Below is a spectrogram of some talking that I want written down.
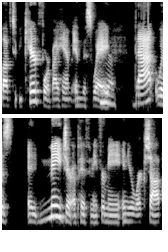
love to be cared for by him in this way. Yeah. That was a major epiphany for me in your workshop.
